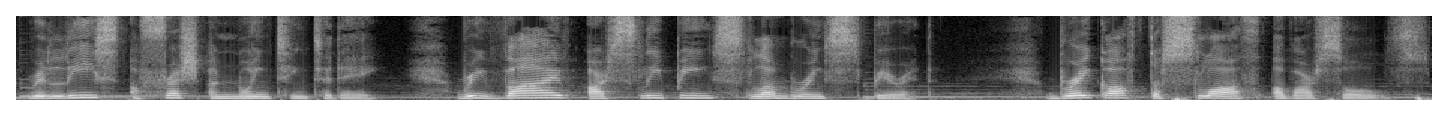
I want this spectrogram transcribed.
Release a fresh anointing today. Revive our sleeping, slumbering spirit. Break off the sloth of our souls.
